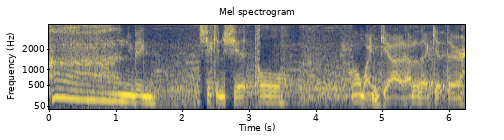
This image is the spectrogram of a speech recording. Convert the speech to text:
then you big chicken shit pull. Oh my god, how did that get there?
